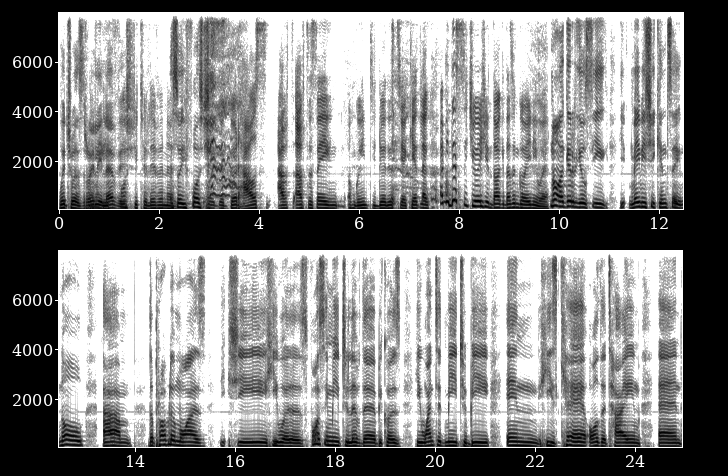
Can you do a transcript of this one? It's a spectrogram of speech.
which was really He lavish. Forced you to live in a, So he forced you. a good house after after saying I'm going to do this to your kids. Like I mean, this situation, dog, it doesn't go anywhere. No, again, you'll see. Maybe she can say no. Um, the problem was she he was forcing me to live there because he wanted me to be in his care all the time and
